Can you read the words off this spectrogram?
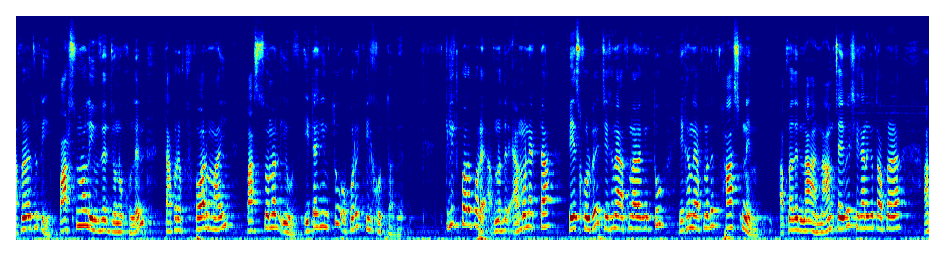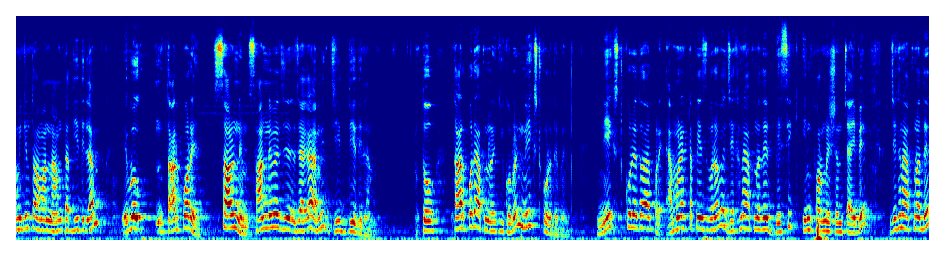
আপনারা যদি পার্সোনাল ইউজের জন্য খোলেন, তারপরে ফর মাই পার্সোনাল ইউজ এটা কিন্তু ওপরে ক্লিক করতে হবে। ক্লিক করার পরে আপনাদের এমন একটা পেজ খুলবে, যেখানে আপনারা কিন্তু, এখানে আপনাদের ফার্স্ট নেম আপনাদের না, নাম চাইবে, সেখানে কিন্তু আপনারা, আমি কিন্তু আমার নামটা দিয়ে দিলাম এবং তারপরে সার নেম সার নেমের জায়গায় আমি জিত দিয়ে দিলাম। তো তারপরে আপনারা কি করবেন? নেক্সট করে দেবেন। নেক্সট করে দেওয়ার পরে এমন একটা পেজ বেরোবে যেখানে আপনাদের বেসিক ইনফরমেশন চাইবে, যেখানে আপনাদের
